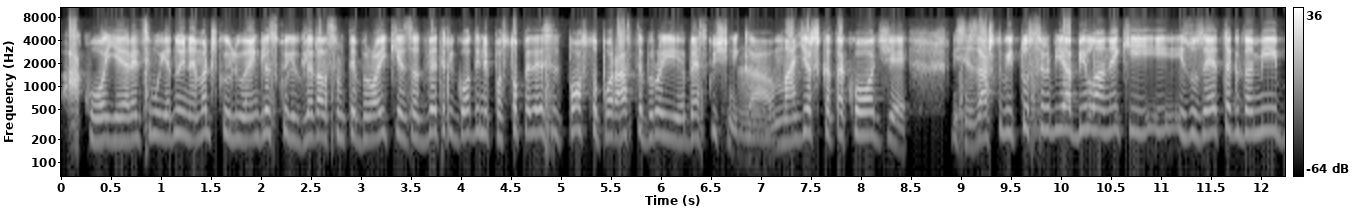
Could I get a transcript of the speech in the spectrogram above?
ako je recimo u jednoj Nemačkoj ili u Engleskoj, gledala sam te brojke, za dve, tri godine po 150% poraste broj beskućnika. Mm. Mađarska takođe. Mislim, zašto bi tu Srbija bila neki izuzetak da mi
